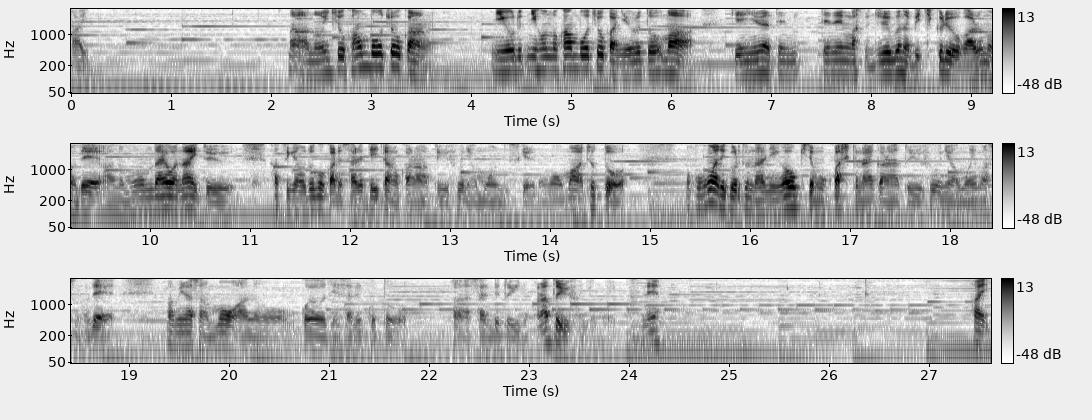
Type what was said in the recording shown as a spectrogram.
はい。まあ、あの、一応官房長官による、日本の官房長官によると、まあ、原油や天然ガス十分な備蓄量があるので、あの問題はないという発言をどこかでされていたのかなというふうに思うんですけれども、まあちょっと、ここまで来ると何が起きてもおかしくないかなというふうには思いますので、まあ、皆さんもあのご用心されることをあされるといいのかなというふうに思いますね。はい。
